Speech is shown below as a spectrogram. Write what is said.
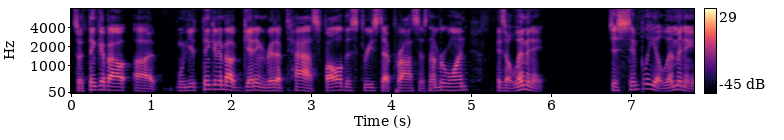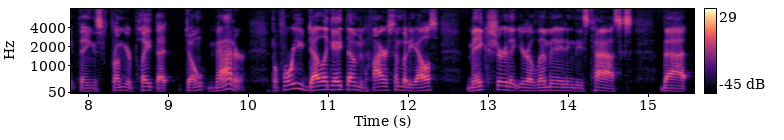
So think about uh, when you're thinking about getting rid of tasks, follow this three step process. Number one is eliminate. Just simply eliminate things from your plate that don't matter. Before you delegate them and hire somebody else, make sure that you're eliminating these tasks that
